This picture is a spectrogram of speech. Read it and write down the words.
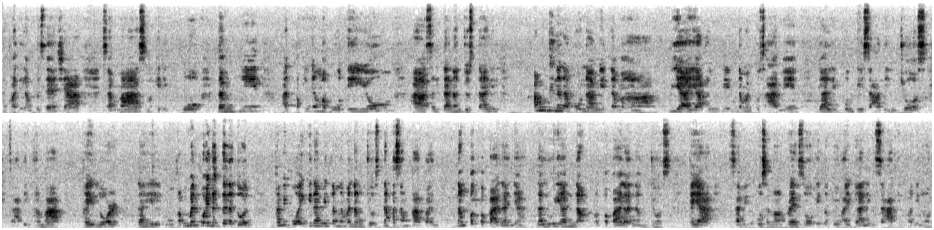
yung kanilang presensya, sa mas, makinig po, damhin, at pakinggang mabuti yung uh, salita ng Diyos dahil ang dinala po namin na mga biyaya ay hindi naman po sa amin, galing kundi sa ating Diyos, sa ating Ama kay Lord. Dahil kung kami man po ay nagdala doon, kami po ay ginamit lang naman ng Diyos na kasangkapan ng pagpapala niya, daluyan ng pagpapala ng Diyos. Kaya sabi ko po sa mga preso, ito po ay galing sa ating Panginoon.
